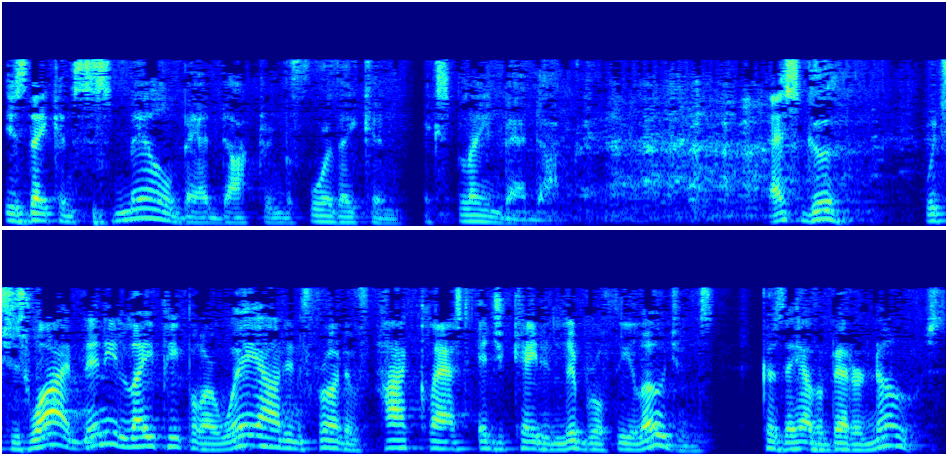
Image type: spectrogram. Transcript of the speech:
is they can smell bad doctrine before they can explain bad doctrine. That's good. Which is why many lay people are way out in front of high class educated liberal theologians because they have a better nose.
